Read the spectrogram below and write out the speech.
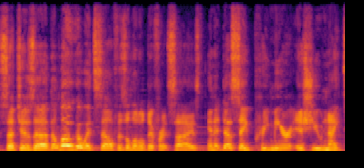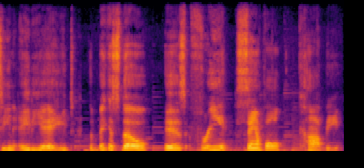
such as uh, the logo itself is a little different sized, and it does say Premiere Issue 1988. The biggest, though, is free sample copy.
